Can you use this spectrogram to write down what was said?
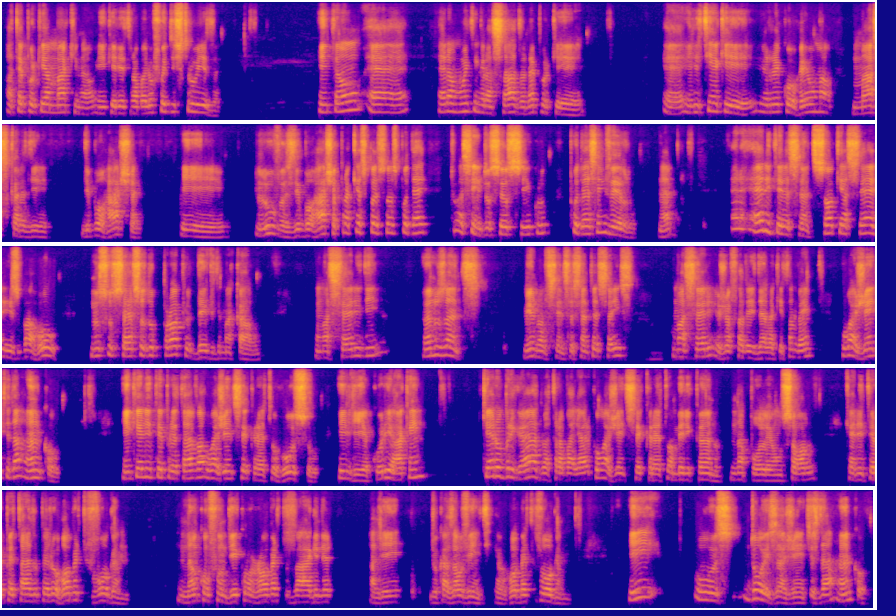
Até porque a máquina em que ele trabalhou foi destruída. Então, é, era muito engraçado, né? Porque é, ele tinha que recorrer a uma máscara de, de borracha e luvas de borracha para que as pessoas pudessem, assim, do seu ciclo, pudessem vê-lo, né? Era, era interessante, só que a série esbarrou no sucesso do próprio David McCallum, uma série de anos antes, 1966, uma série, eu já falei dela aqui também, O Agente da Uncle, em que ele interpretava o agente secreto russo Ilya Kuryakin, que era obrigado a trabalhar com o agente secreto americano Napoleon Solo, que era interpretado pelo Robert Vaughan, não confundir com Robert Wagner, ali do Casal 20, é o Robert Vaughan. E os dois agentes da Uncle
